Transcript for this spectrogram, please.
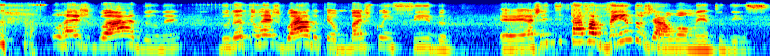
o resguardo, né? Durante o resguardo, que é o mais conhecido, é, a gente estava vendo já o aumento disso.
